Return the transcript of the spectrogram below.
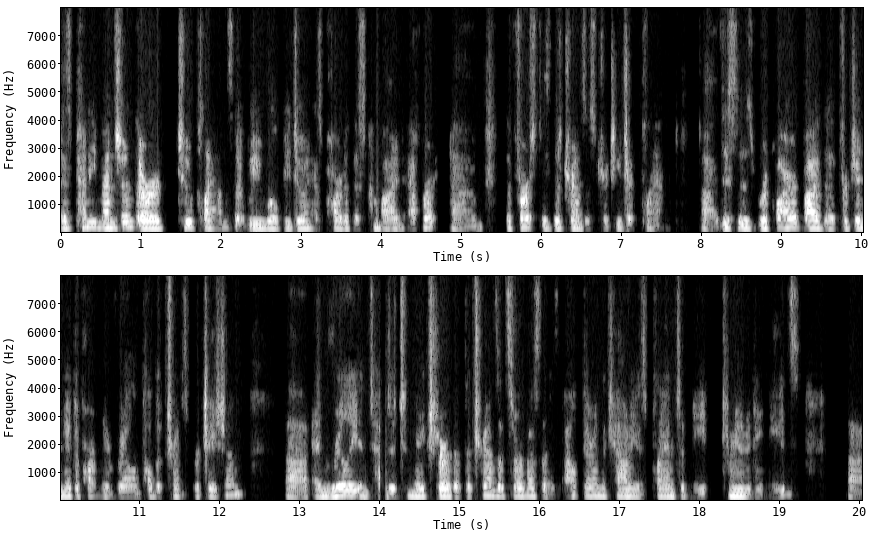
As Penny mentioned, there are two plans that we will be doing as part of this combined effort. Um, the first is the Transit Strategic Plan. Uh, this is required by the Virginia Department of Rail and Public Transportation uh, and really intended to make sure that the transit service that is out there in the county is planned to meet community needs. Uh,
